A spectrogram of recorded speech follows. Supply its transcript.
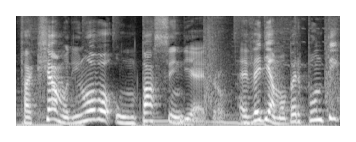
Facciamo di nuovo un passo indietro e vediamo per punti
